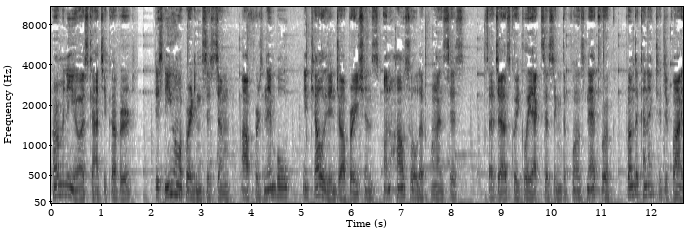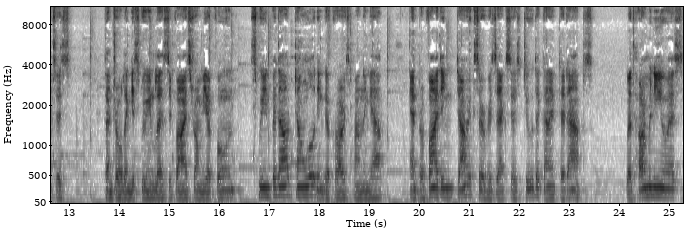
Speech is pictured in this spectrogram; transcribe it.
Harmony OS got you covered. This new operating system offers nimble, intelligent operations on household appliances such as quickly accessing the phone's network from the connected devices, controlling a screenless device from your phone screen without downloading a corresponding app, and providing direct service access to the connected apps. With Harmony OS,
